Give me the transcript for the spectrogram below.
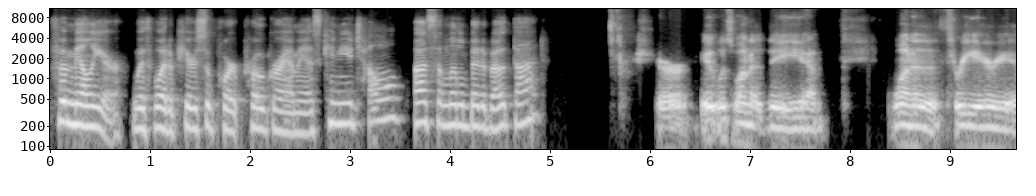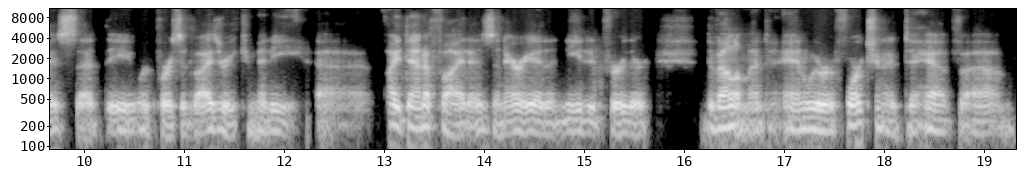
familiar with what a peer support program is. Can you tell us a little bit about that? Sure. It was one of the um, one of the three areas that the Workforce Advisory Committee uh, identified as an area that needed further development. And we were fortunate to have um,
